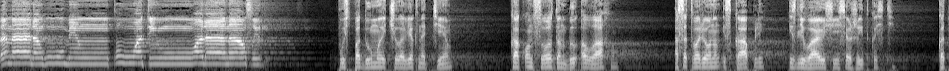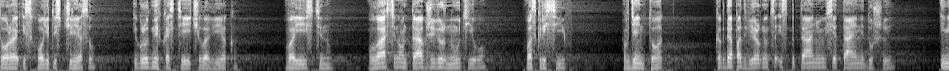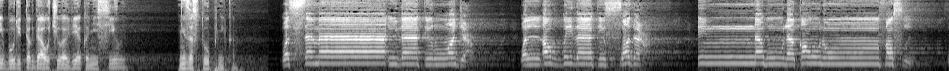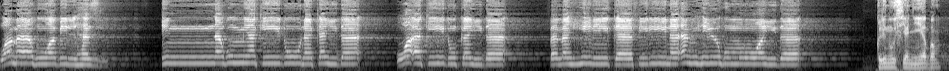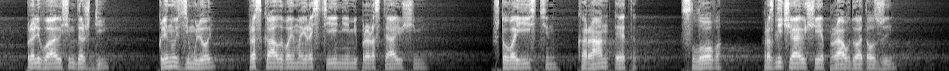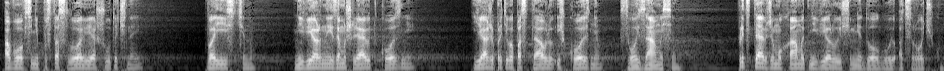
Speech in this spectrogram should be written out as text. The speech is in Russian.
فما له من قوة ولا ناصر Пусть подумает человек над тем, как он создан был Аллахом, а сотворен он из капли, изливающейся жидкости, которая исходит из чресел и грудных костей человека. Воистину, властен он также вернуть его, воскресив в день тот, когда подвергнутся испытанию все тайны души, и не будет тогда у человека ни силы, ни заступника. والسماء ذات الرجع والأرض ذات الصدع إنه لقول فصل وما هو بالهزل إنهم يكيدون كيدا وأكيد كيدا فمهل الكافرين أمهلهم رويدا Клянусь я небом, проливающим дожди, Клянусь землей, раскалываемой растениями прорастающими, Что воистину Коран этот, Слово, различающее правду от лжи, А вовсе не пустословие шуточное. Воистину, неверные замышляют козни — я же противопоставлю их козням свой замысел. Представь же, Мухаммад, неверующим недолгую отсрочку.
